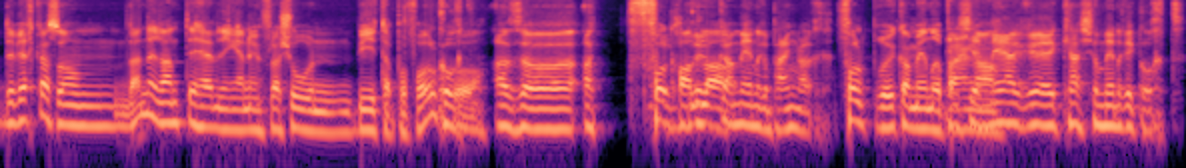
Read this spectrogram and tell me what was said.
det virker som denne rentehevingen og inflasjonen biter på folk. Kort, altså at folk handler- bruker mindre penger. Folk bruker mindre Ikke mer cash og mindre kort.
